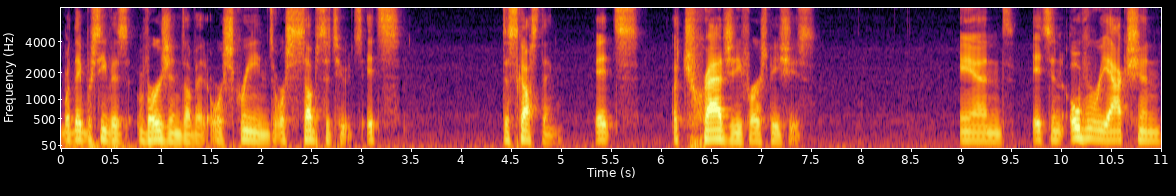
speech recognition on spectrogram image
what they perceive as versions of it, or screens, or substitutes. It's disgusting. It's a tragedy for our species. And it's an overreaction,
